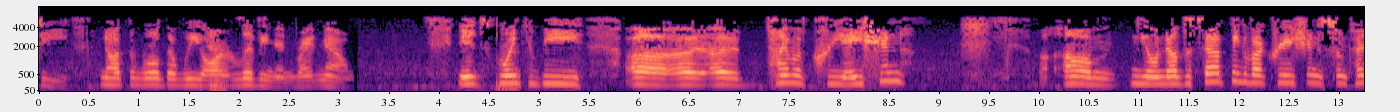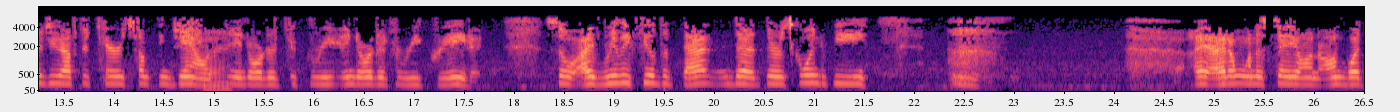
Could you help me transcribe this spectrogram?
see, not the world that we are living in right now. It's going to be uh, a, a time of creation. Um, you know, now the sad thing about creation is sometimes you have to tear something down Right. in order to cre- in order to recreate it. So I really feel that that that there's going to be. I, I don't want to say on on what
